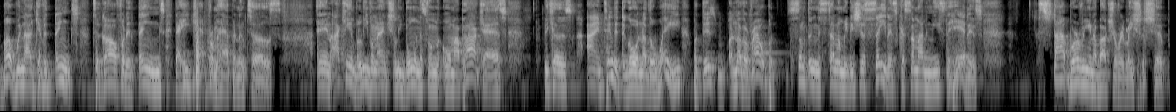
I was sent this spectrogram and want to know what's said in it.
but we're not giving thanks to God for the things that He kept from happening to us. And I can't believe I'm actually doing this on, on my podcast because I intended to go another way, but there's another route, but something is telling me to just say this because somebody needs to hear this. Stop worrying about your relationship.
